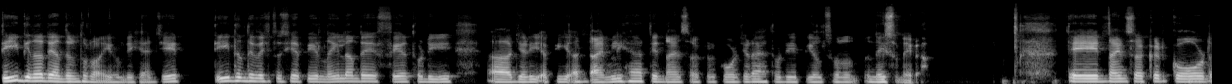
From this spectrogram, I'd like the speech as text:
30 ਦਿਨਾਂ ਦੇ ਅੰਦਰ ਤੁਹਾਡੀ ਹੁੰਦੀ ਹੈ। ਜੇ 30 ਦਿਨ ਦੇ ਵਿੱਚ ਤੁਸੀਂ ਅਪੀਲ ਨਹੀਂ ਲਾਉਂਦੇ, ਫਿਰ ਤੁਹਾਡੀ ਜਿਹੜੀ ਅਪੀਲ ਅਨਟਾਈਮਲੀ ਹੈ ਤੇ 9th ਸਰਕਟ ਕੋਰਟ ਜਿਹੜਾ ਹੈ ਤੁਹਾਡੀ ਅਪੀਲ ਸੁਣ, ਨਹੀਂ ਸੁਣੇਗਾ। ਤੇ 9th ਸਰਕਟ ਕੋਰਟ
